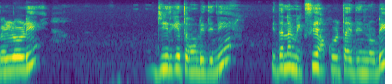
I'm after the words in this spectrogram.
ಬೆಳ್ಳುಳ್ಳಿ ಜೀರಿಗೆ ತೊಗೊಂಡಿದ್ದೀನಿ. ಇದನ್ನು ಮಿಕ್ಸಿ ಹಾಕ್ಕೊಳ್ತಾ ಇದ್ದೀನಿ ನೋಡಿ.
